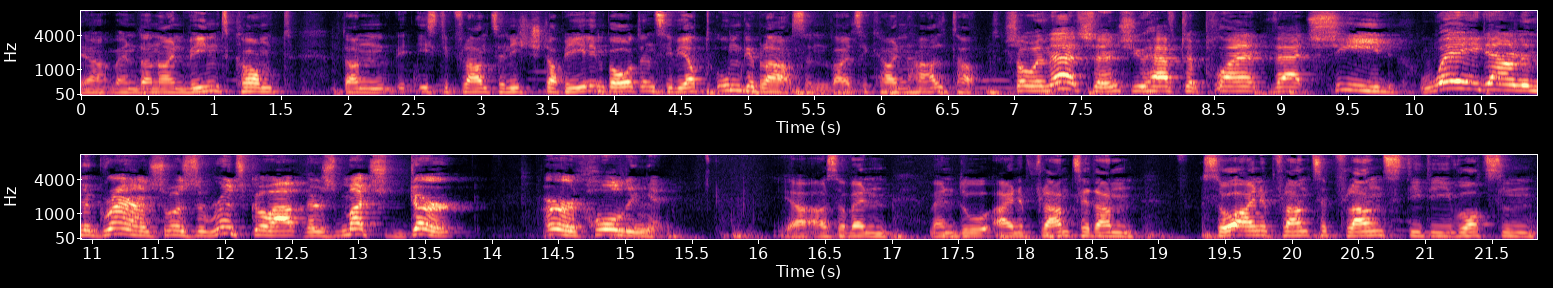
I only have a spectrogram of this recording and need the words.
ja, wenn dann ein Wind kommt, dann ist die Pflanze nicht stabil im Boden, sie wird umgeblasen, weil sie keinen Halt hat. So, in that sense, you have to plant that seed way down in the ground so as the roots go out, there's much dirt, earth holding it. Ja, also wenn, wenn du eine Pflanze dann, so eine Pflanze pflanzt, die die Wurzeln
